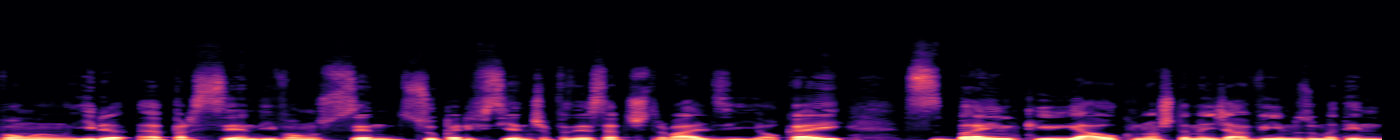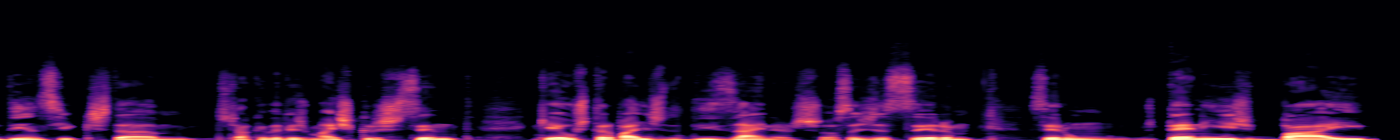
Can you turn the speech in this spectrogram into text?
vão ir aparecendo e vão sendo super eficientes a fazer certos trabalhos, e ok. Se bem que há o que nós também já vimos, uma tendência que está, está cada vez mais crescente, que é os trabalhos de designers, ou seja, ser, ser um ténis by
